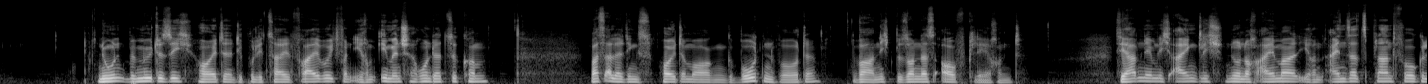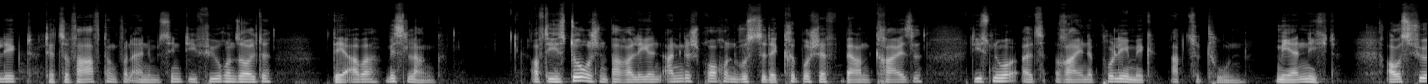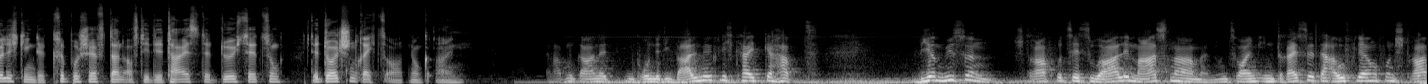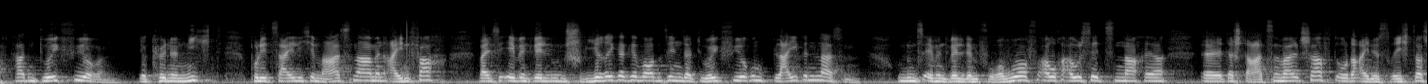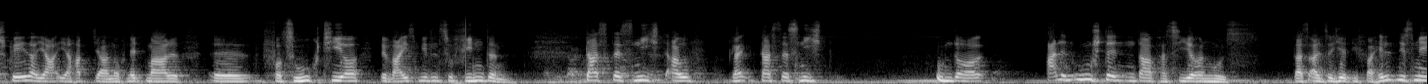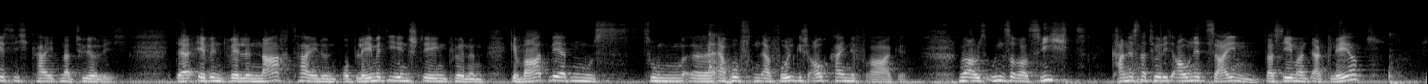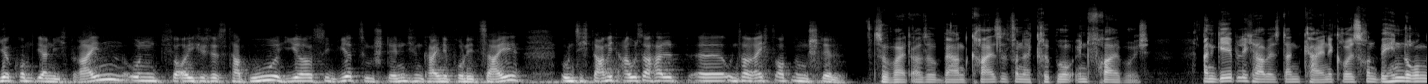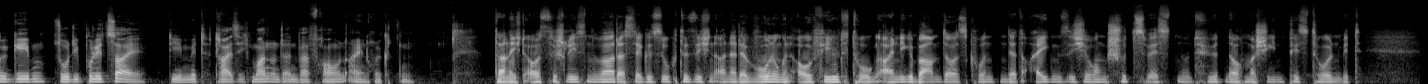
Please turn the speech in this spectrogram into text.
Nun bemühte sich heute die Polizei Freiburg von ihrem Image herunterzukommen. Was allerdings heute Morgen geboten wurde, war nicht besonders aufklärend. Sie haben nämlich eigentlich nur noch einmal ihren Einsatzplan vorgelegt, der zur Verhaftung von einem Sinti führen sollte, der aber misslang. Auf die historischen Parallelen angesprochen, wusste der Kripo-Chef Bernd Kreisel dies nur als reine Polemik abzutun, mehr nicht. Ausführlich ging der Kripo-Chef dann auf die Details der Durchsetzung der deutschen Rechtsordnung ein. Wir haben gar nicht im Grunde die Wahlmöglichkeit gehabt. Wir müssen strafprozessuale Maßnahmen, und zwar im Interesse der Aufklärung von Straftaten, durchführen. Wir können nicht polizeiliche Maßnahmen einfach, weil sie eventuell nun schwieriger geworden sind in der Durchführung, bleiben lassen und uns eventuell dem Vorwurf auch aussetzen nachher äh, der Staatsanwaltschaft oder eines Richters später, ja, ihr habt ja noch nicht mal äh, versucht, hier Beweismittel zu finden. Dass das nicht, auf, dass das nicht unter allen Umständen da passieren muss, dass also hier die Verhältnismäßigkeit natürlich der eventuellen Nachteile und Probleme, die entstehen können, gewahrt werden muss zum äh, erhofften Erfolg, ist auch keine Frage. Nur aus unserer Sicht kann es natürlich auch nicht sein, dass jemand erklärt, hier kommt ihr nicht rein und für euch ist es tabu, hier sind wir zuständig und keine Polizei und sich damit außerhalb äh, unserer Rechtsordnung stellt. Soweit also Bernd Kreisel von der Kripo in Freiburg. Angeblich habe es dann keine größeren Behinderungen gegeben, so die Polizei, die mit 30 Mann und ein paar Frauen einrückten. Da nicht auszuschließen war, dass der Gesuchte sich in einer der Wohnungen aufhielt, trugen einige Beamte aus Gründen der Eigensicherung Schutzwesten und führten auch Maschinenpistolen mit.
